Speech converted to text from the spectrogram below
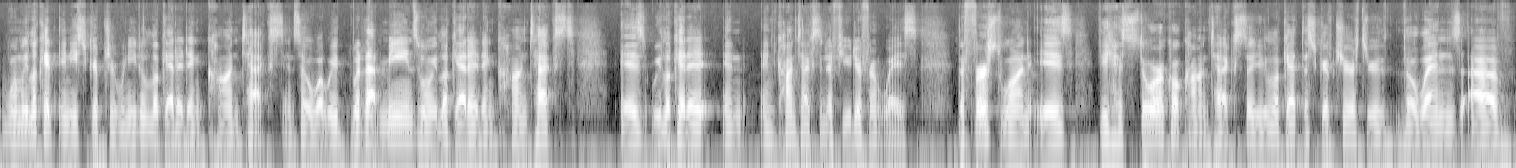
when we look at any scripture, we need to look at it in context. And so, what we what that means when we look at it in context is we look at it in, in context in a few different ways. The first one is the historical context. So you look at the scripture through the lens of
